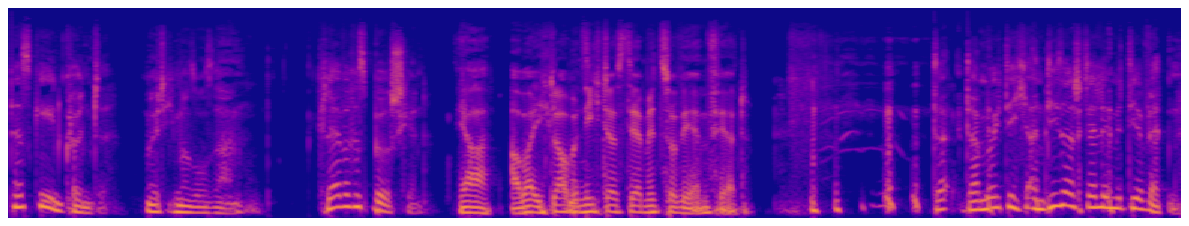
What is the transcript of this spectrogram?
das gehen könnte, möchte ich mal so sagen. Cleveres Bürschchen. Ja, aber ich glaube nicht, dass der mit zur WM fährt. Da, da möchte ich an dieser Stelle mit dir wetten.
